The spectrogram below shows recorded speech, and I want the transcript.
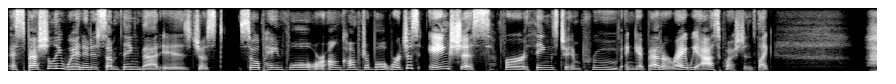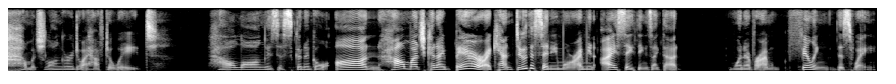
Especially when it is something that is just so painful or uncomfortable. We're just anxious for things to improve and get better, right? We ask questions like, How much longer do I have to wait? How long is this going to go on? How much can I bear? I can't do this anymore. I mean, I say things like that whenever I'm feeling this way.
